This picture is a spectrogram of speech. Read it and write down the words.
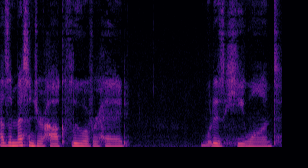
as a messenger hawk flew overhead. What does he want?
